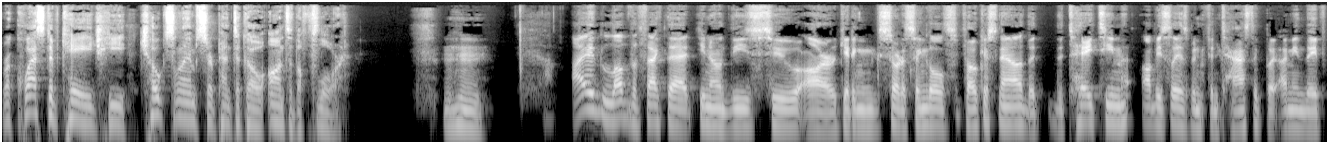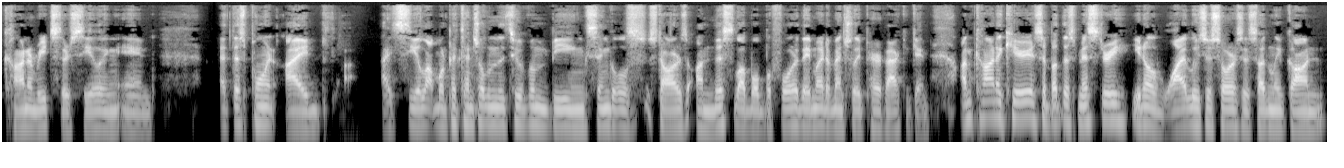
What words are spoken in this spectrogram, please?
request of Cage, he chokeslams Serpentico onto the floor. hmm I love the fact that you know these two are getting sort of singles focused now. The the tag team obviously has been fantastic, but I mean they've kind of reached their ceiling, and at this point, I I see a lot more potential in the two of them being singles stars on this level before they might eventually pair back again. I'm kind of curious about this mystery. You know why Luchasaurus has suddenly gone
